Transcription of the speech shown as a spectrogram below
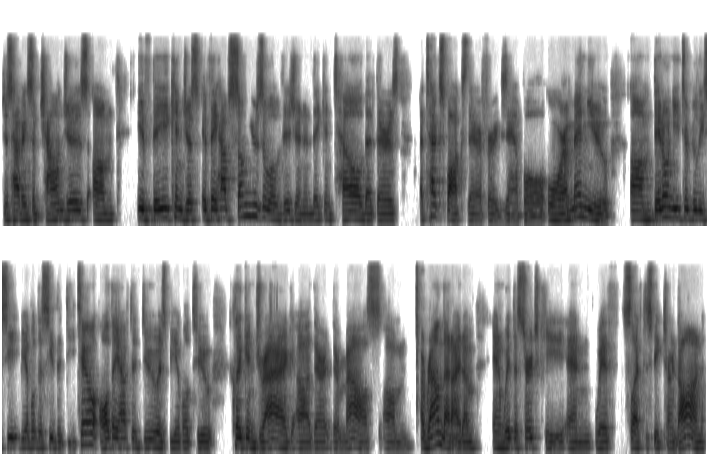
just having some challenges, um, if they can just, if they have some usable vision and they can tell that there's a text box there, for example, or a menu, um, they don't need to really see be able to see the detail. All they have to do is be able to click and drag uh, their, their mouse um, around that item. And with the search key and with select to speak turned on,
